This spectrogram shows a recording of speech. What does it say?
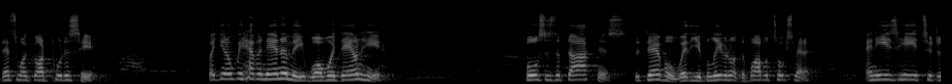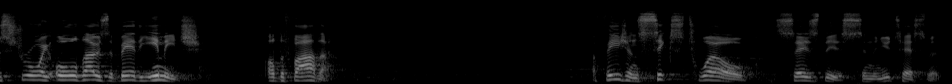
That's why God put us here. But you know, we have an enemy while we're down here forces of darkness, the devil, whether you believe it or not, the Bible talks about it. And he is here to destroy all those that bear the image of the Father. Ephesians 6:12 says this in the New Testament.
